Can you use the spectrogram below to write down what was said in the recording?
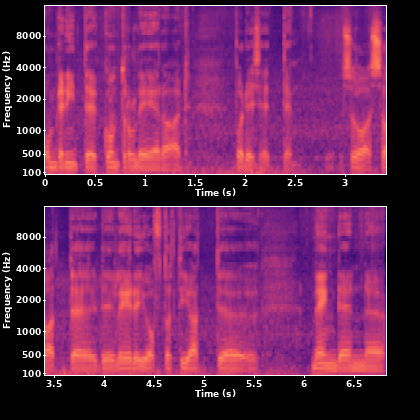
om den inte är kontrollerad på det sättet. Så, så att eh, det leder ju ofta till att eh, mängden eh,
